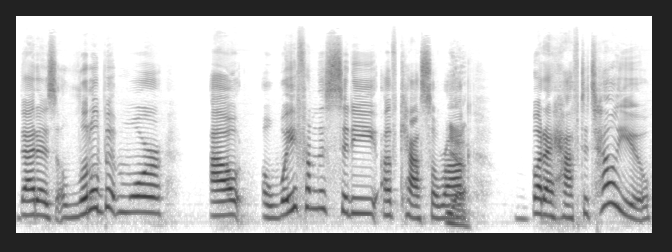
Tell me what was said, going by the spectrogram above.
That is a little bit more out away from the city of Castle Rock. But I have to tell you,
